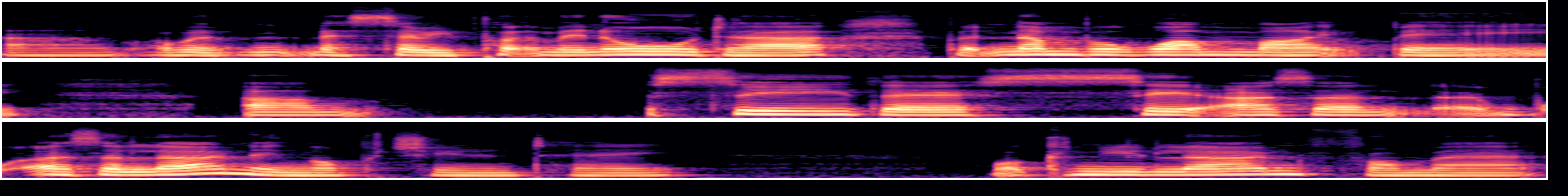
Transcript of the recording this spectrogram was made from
um, i won't necessarily put them in order but number one might be um, see this see it as a as a learning opportunity what can you learn from it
